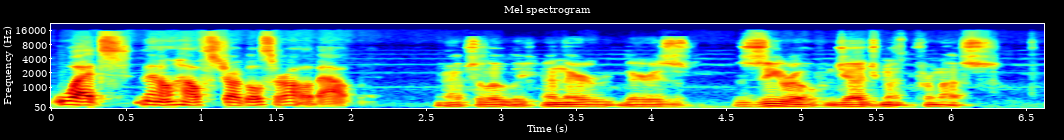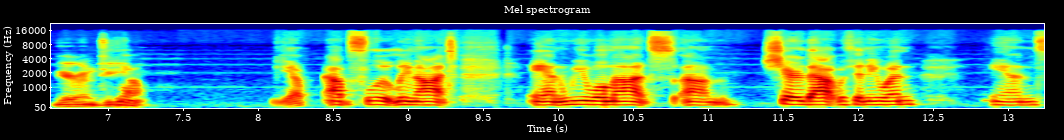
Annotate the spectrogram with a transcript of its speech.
what mental health struggles are all about absolutely and there there is zero judgment from us, guaranteed. Yeah. Yep, absolutely not. And we will not um, share that with anyone. And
